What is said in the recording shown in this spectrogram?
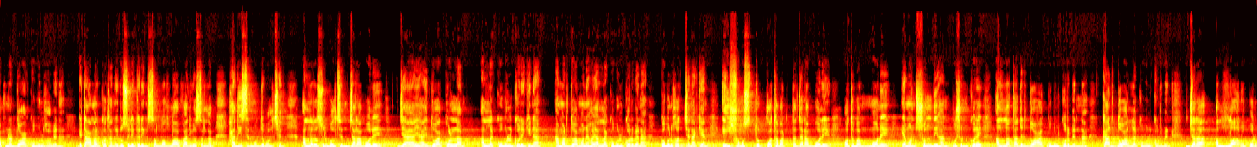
আপনার দোয়া কবুল হবে না। এটা আমার কথা নয়, রসুল করিম সাল্লাহ আলী ওসাল্লাম হাদিসের মধ্যে বলছেন। আল্লাহ রসুল বলছেন, যারা বলে যে আয় হায়, দোয়া করলাম, আল্লাহ কবুল করে কিনা আমার দোয়া মনে হয় আল্লাহ কবুল করবে না। কবুল হচ্ছে না কেন? এই সমস্ত কথাবার্তা যারা বলে অথবা মনে এমন সন্দিহান পোষণ করে আল্লাহ তাদের দোয়া কবুল করবেন না। কার দোয়া আল্লাহ কবুল করবেন? যারা আল্লাহর ওপর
